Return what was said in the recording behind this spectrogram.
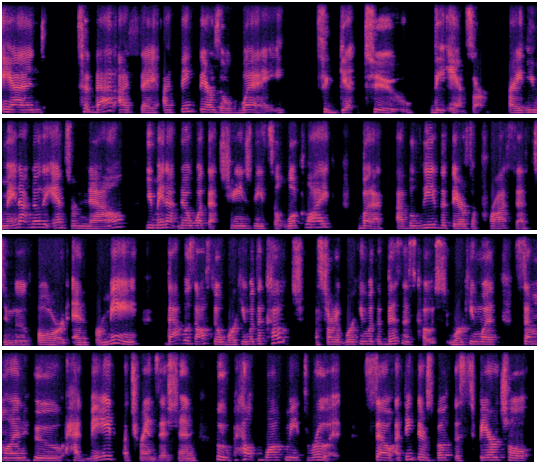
And to that, I say, I think there's a way to get to the answer, right? You may not know the answer now. You may not know what that change needs to look like, but I, I believe that there's a process to move forward. And for me, that was also working with a coach. I started working with a business coach, working with someone who had made a transition, who helped walk me through it. So I think there's both the spiritual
